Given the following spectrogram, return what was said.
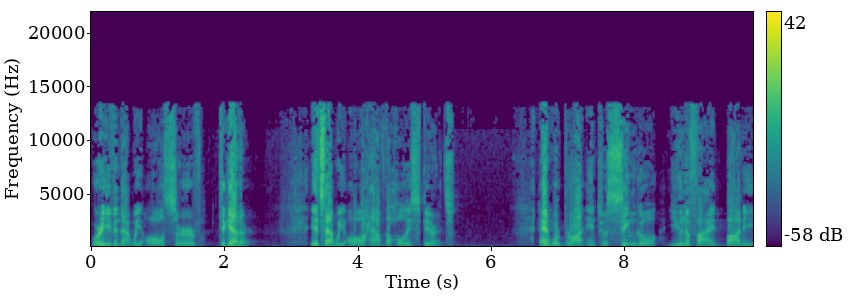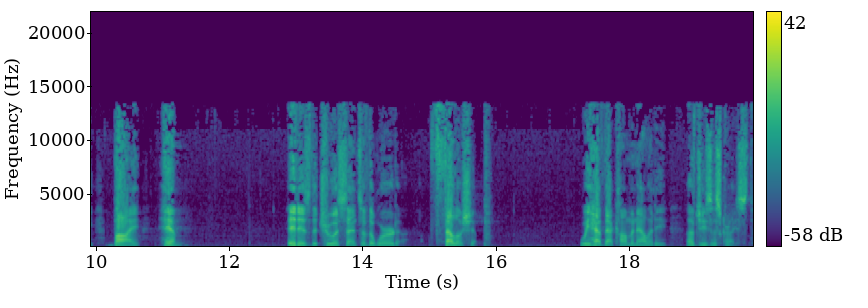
or even that we all serve together. It's that we all have the Holy Spirit. And we're brought into a single, unified body by Him. It is the truest sense of the word fellowship. We have that commonality of Jesus Christ.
